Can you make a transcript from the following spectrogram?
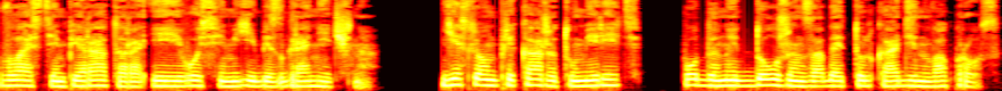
Власть императора и его семьи безгранична. Если он прикажет умереть, подданный должен задать только один вопрос.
